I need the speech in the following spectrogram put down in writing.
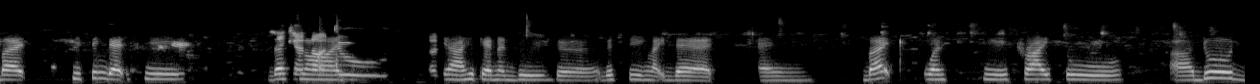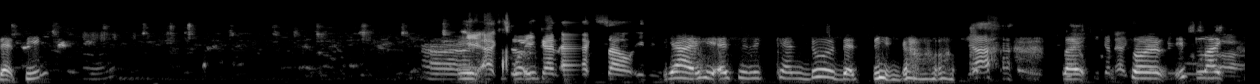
but he think that he He does cannot not, do yeah, he cannot do the the thing like that. And but once he try to uh, do that thing, Uh, he actually can excel in it. yeah, he actually can do that thing. Yeah. like He can so it's do, like uh,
